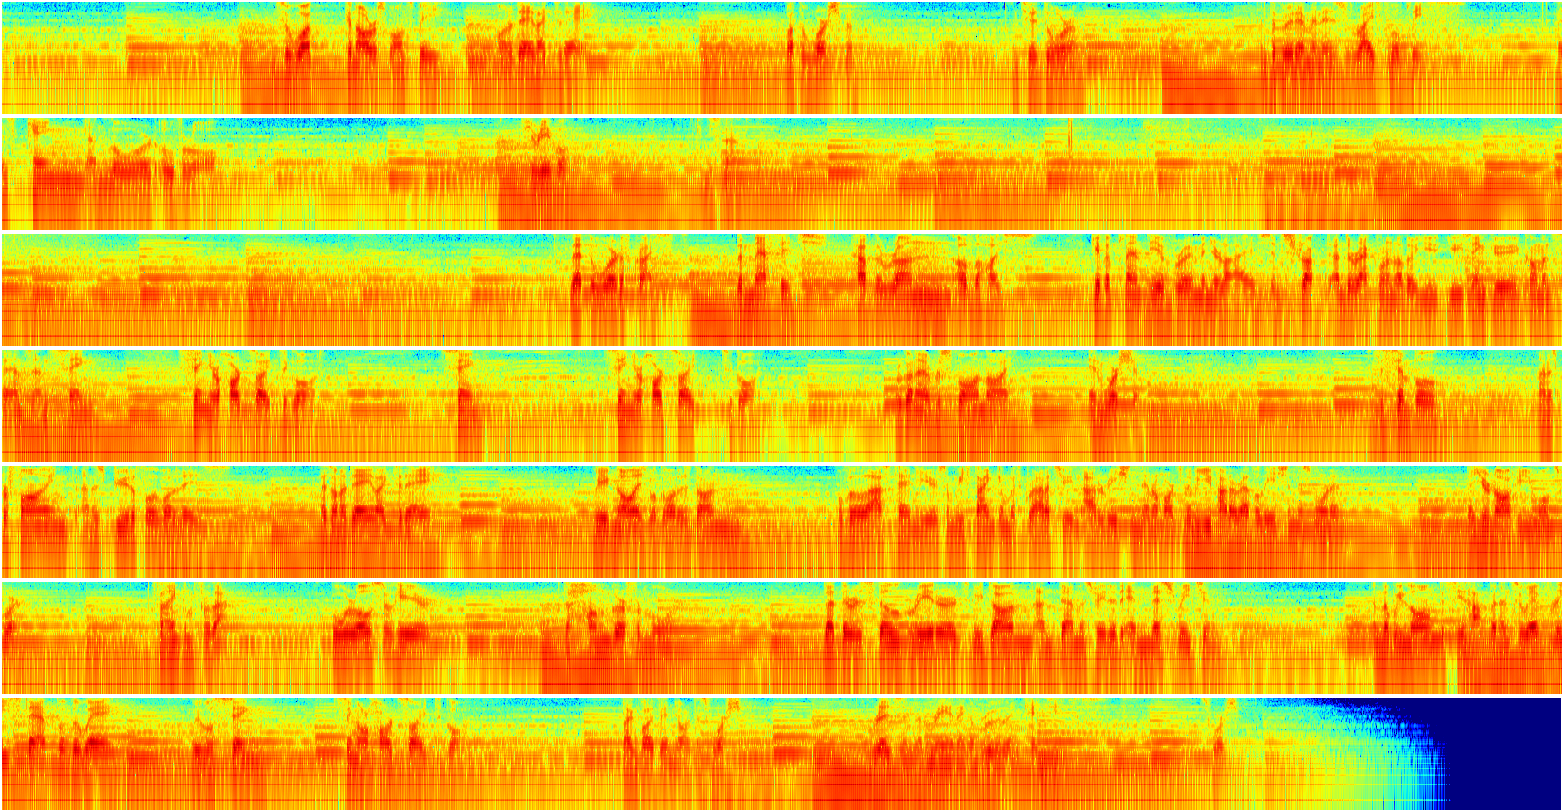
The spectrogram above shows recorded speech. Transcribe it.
And so, what can our response be on a day like today? But to worship Him and to adore Him and to put Him in His rightful place as King and Lord over all. If you're able, can you stand? Let the word of Christ, the message, have the run of the house. Give it plenty of room in your lives. Instruct and direct one another using good common sense and sing. Sing your hearts out to God. Sing. Sing your hearts out to God. We're going to respond now in worship. It's as simple and as profound and as beautiful as what it is. As on a day like today, we acknowledge what God has done over the last 10 years and we thank Him with gratitude and adoration in our hearts. Maybe you've had a revelation this morning that you're not who you once were. Thank Him for that. But we're also here to hunger for more. That there is still greater to be done and demonstrated in this region, and that we long to see it happen. And so every step of the way, we will sing, sing our hearts out to God. Like Valley Vineyard, this worship. Risen and reigning and ruling King Jesus. This worship.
